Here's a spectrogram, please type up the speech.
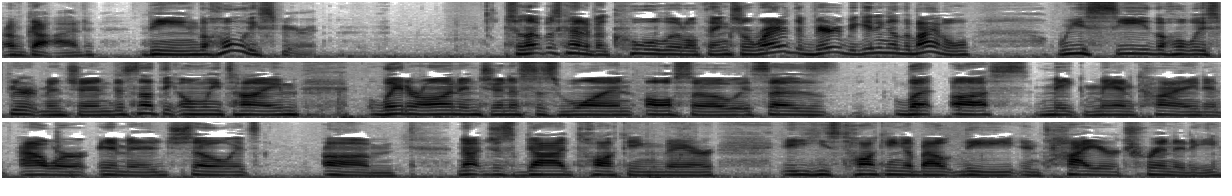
of God being the Holy Spirit. So that was kind of a cool little thing. So, right at the very beginning of the Bible, we see the Holy Spirit mentioned. It's not the only time. Later on in Genesis 1, also, it says, Let us make mankind in our image. So it's um, not just God talking there, he's talking about the entire Trinity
